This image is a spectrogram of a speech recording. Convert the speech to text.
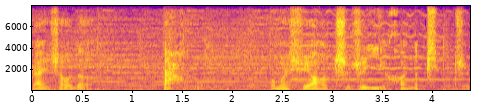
燃烧的大火，我们需要持之以恒的品质。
